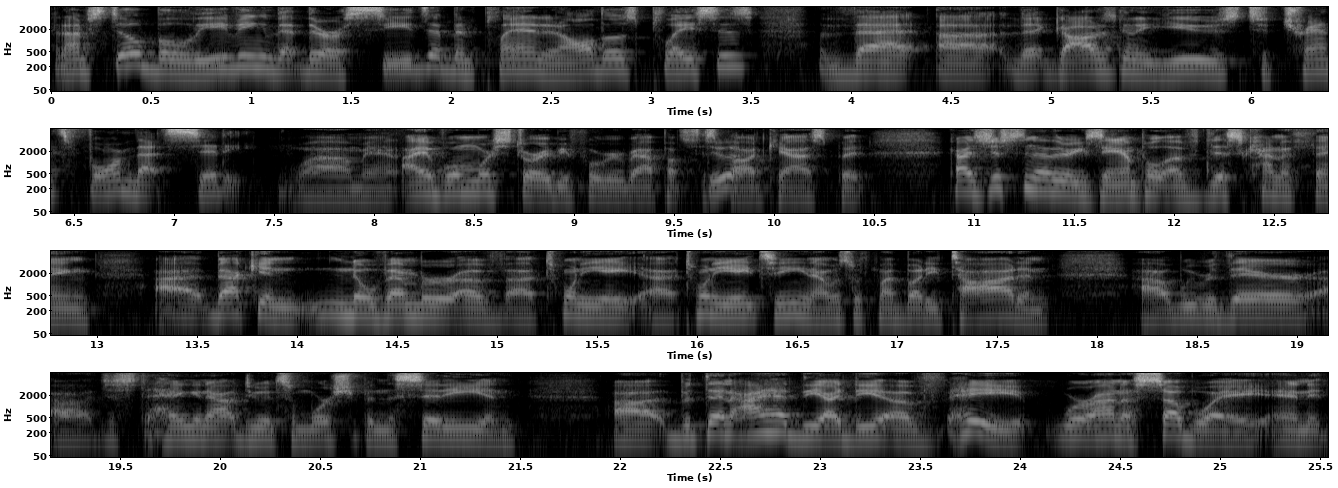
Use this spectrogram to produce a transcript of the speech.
and I'm still believing that there are seeds that have been planted in all those places that uh, that God is going to use to transform that city. Wow, man. I have one more story before we wrap up this do it. podcast. But, guys, just another example of this kind of thing. Uh, back in November of uh, 28, uh, 2018, I was with my buddy Todd, and uh, we were there uh, just hanging out, doing some worship in the city. And uh, but then I had the idea of, hey, we're on a subway, and it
